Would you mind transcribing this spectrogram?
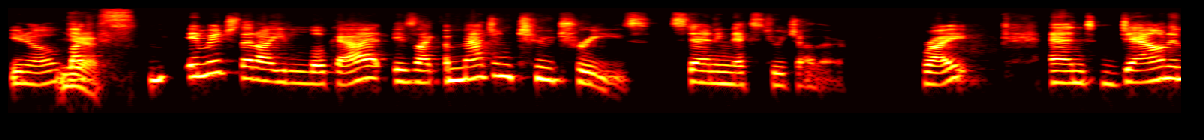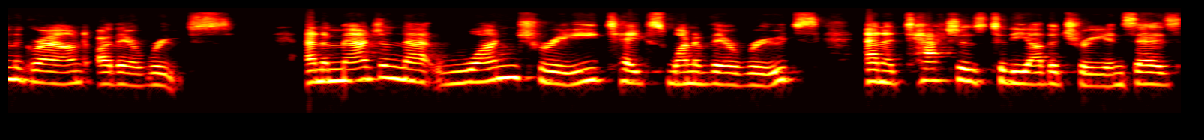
You know, like yes. the image that I look at is like imagine two trees standing next to each other, right? And down in the ground are their roots. And imagine that one tree takes one of their roots and attaches to the other tree and says,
